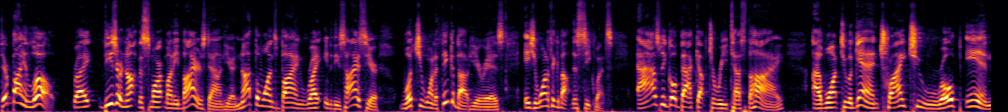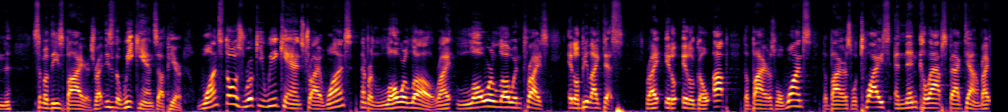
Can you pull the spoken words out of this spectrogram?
they're buying low right? These are not the smart money buyers down here, not the ones buying right into these highs here. What you want to think about here is is you want to think about this sequence as we go back up to retest the high, I want to again try to rope in some of these buyers, right? These are the weak hands up here. Once those rookie weak hands try once, remember lower low, right? Lower low in price. It'll be like this right? It'll it'll go up. The buyers will once, the buyers will twice, and then collapse back down, right?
